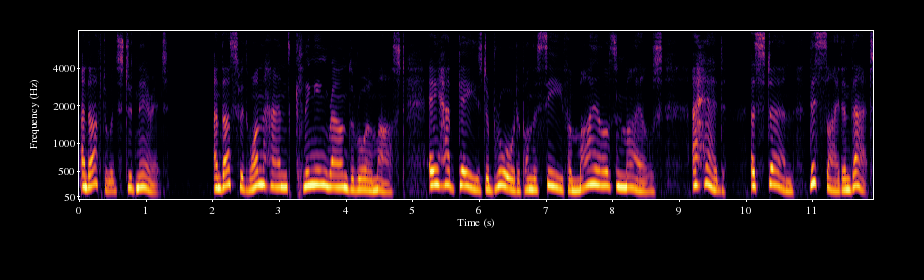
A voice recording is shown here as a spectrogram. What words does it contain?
and afterwards stood near it. And thus, with one hand clinging round the royal mast, Ahab gazed abroad upon the sea for miles and miles, ahead, astern, this side and that,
